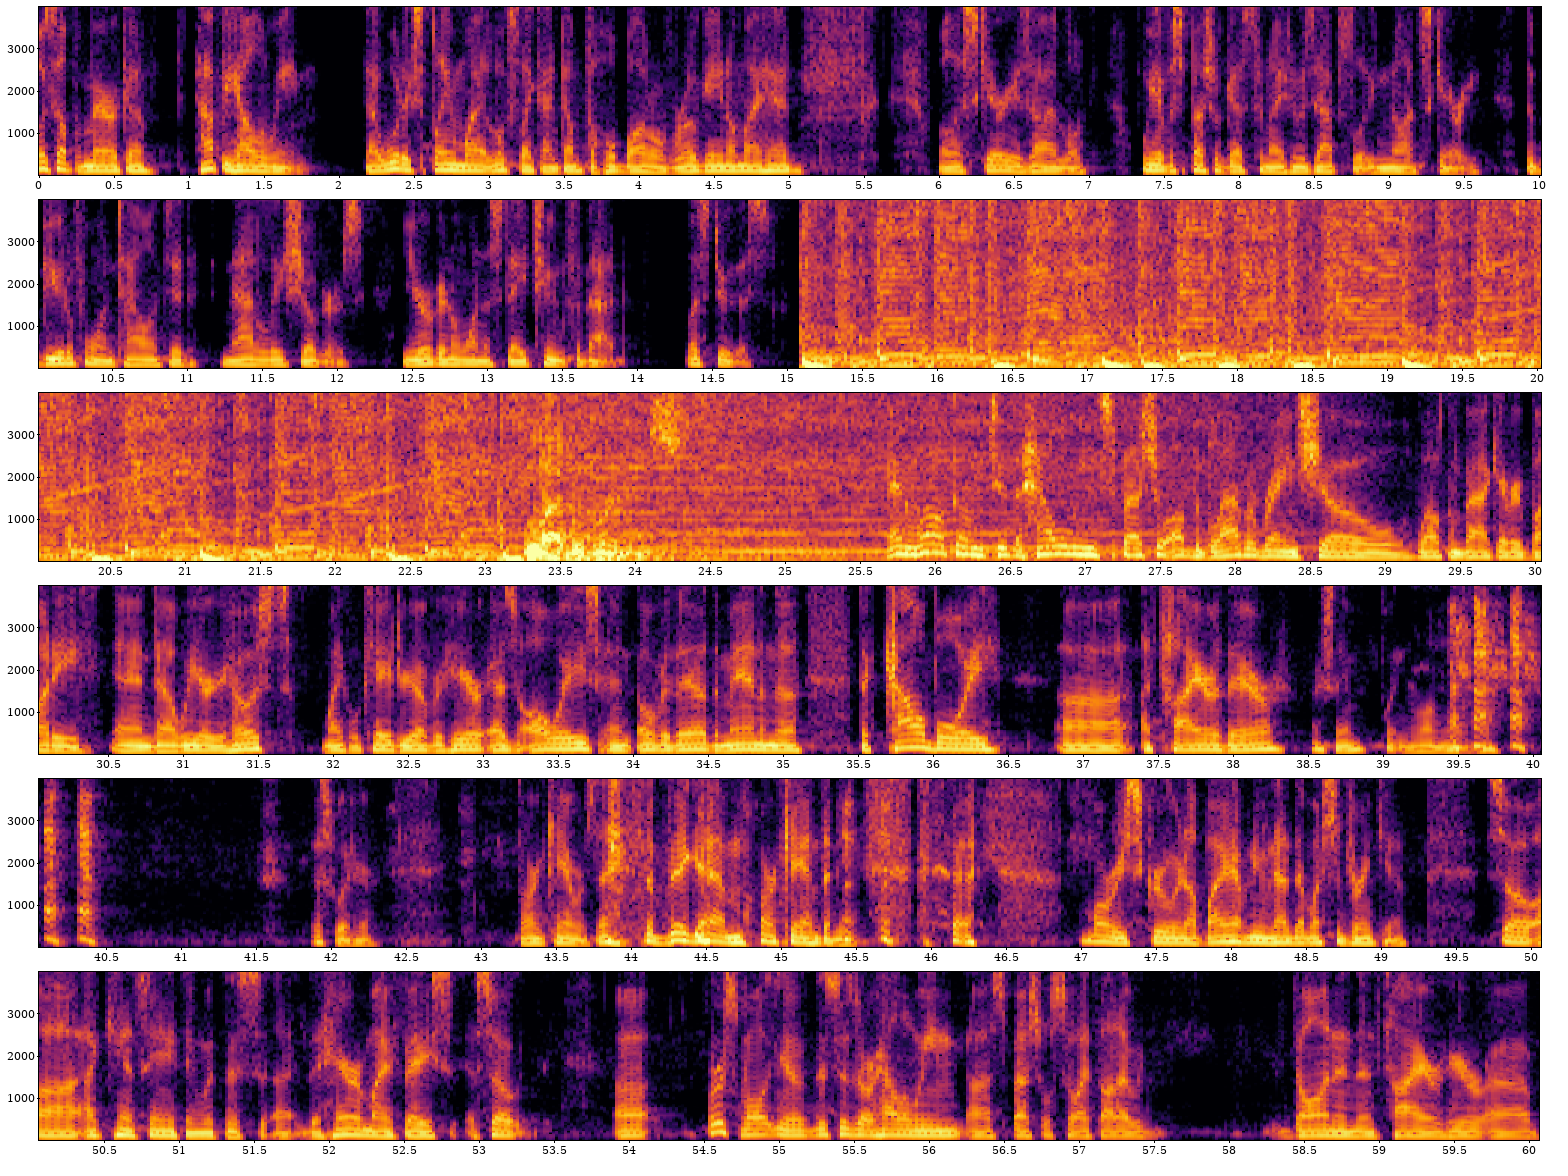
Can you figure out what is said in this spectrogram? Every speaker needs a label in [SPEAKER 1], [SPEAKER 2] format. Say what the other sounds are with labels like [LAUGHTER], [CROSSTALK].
[SPEAKER 1] What's up, America? Happy Halloween. That would explain why it looks like I dumped a whole bottle of Rogaine on my head. [LAUGHS] Well, as scary as I look, we have a special guest tonight who is absolutely not scary the beautiful and talented Natalie Sugars. You're going to want to stay tuned for that. Let's do this.
[SPEAKER 2] Blabberbrains.
[SPEAKER 1] And welcome to the Halloween special of the Blabberbrain Show. Welcome back, everybody. And uh, we are your hosts, Michael Cadry over here, as always, and over there, the man in the the cowboy uh, attire there. Actually, I'm pointing the wrong way. [LAUGHS] this way here. Darn cameras. [LAUGHS] the big M, Mark Anthony. [LAUGHS] I'm already screwing up. I haven't even had that much to drink yet. So uh, I can't say anything with this, uh, the hair in my face. So, uh, first of all, you know, this is our Halloween uh, special. So I thought I would don an attire here. Uh,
